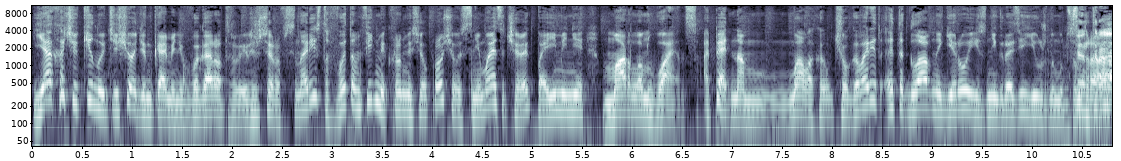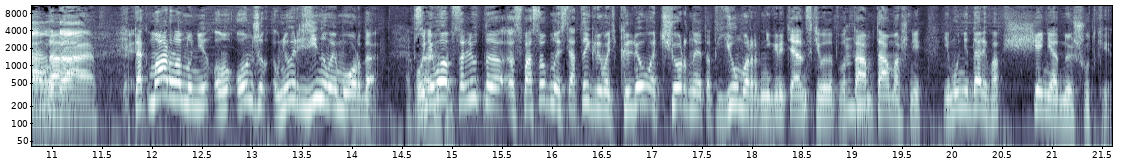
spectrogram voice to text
Я хочу кинуть еще один камень в огород режиссеров-сценаристов. В этом фильме, кроме всего прочего, снимается человек по имени Марлон Уайнс. Опять нам мало чего говорит. Это главный герой из «Не грози Южному Централу». Централу, да. Так Марлон, не- он же, у него резиновая морда. У Абсолютно. него абсолютно э, способность отыгрывать клево черный этот юмор негритянский, вот этот вот там, тамошний. Ему не дали вообще ни одной шутки.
